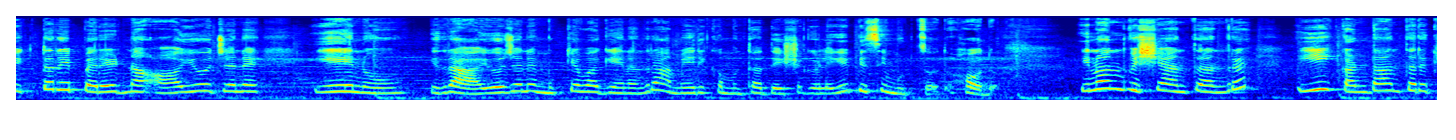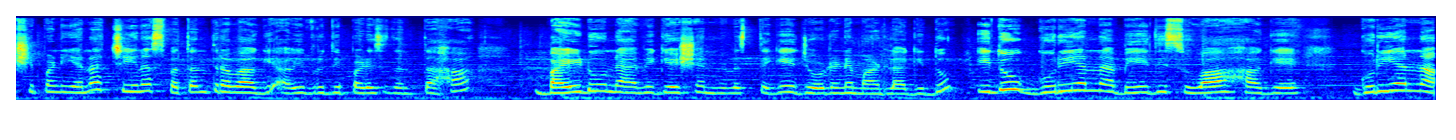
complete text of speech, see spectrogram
ವಿಕ್ಟರಿ ಪೆರೇಡ್ನ ಆಯೋಜನೆ ಏನು? ಇದರ ಆಯೋಜನೆ ಮುಖ್ಯವಾಗಿ ಏನಂದರೆ ಅಮೇರಿಕ ಮುಂತಾದ ದೇಶಗಳಿಗೆ ಬಿಸಿ ಮುಟ್ಟಿಸೋದು ಹೌದು. ಇನ್ನೊಂದು ವಿಷಯ ಅಂತ ಅಂದರೆ, ಈ ಖಂಡಾಂತರ ಕ್ಷಿಪಣಿಯನ್ನು ಚೀನಾ ಸ್ವತಂತ್ರವಾಗಿ ಅಭಿವೃದ್ಧಿಪಡಿಸಿದಂತಹ ಬೈಡು ನ್ಯಾವಿಗೇಷನ್ ವ್ಯವಸ್ಥೆಗೆ ಜೋಡಣೆ ಮಾಡಲಾಗಿದ್ದು, ಇದು ಗುರಿಯನ್ನು ಭೇದಿಸುವ ಹಾಗೆ ಗುರಿಯನ್ನು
